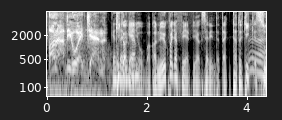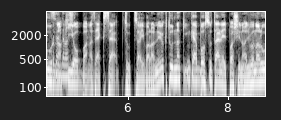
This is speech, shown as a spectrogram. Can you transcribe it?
a Rádió egyen. Kik a Szerintem- genyóbbak? A nők vagy a férfiak szerintetek? Tehát, hogy kik szúrnak ki jobban az exe cuccaival? A nők tudnak inkább bosszút állni, egy pasi nagyvonalú,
